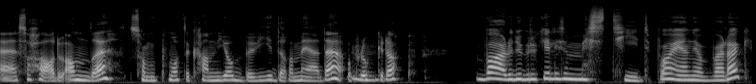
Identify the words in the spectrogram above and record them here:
eh, så har du andre som på en måte kan jobbe videre med det og plukke det opp. Hva er det du bruker liksom mest tid på i en jobbhverdag?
